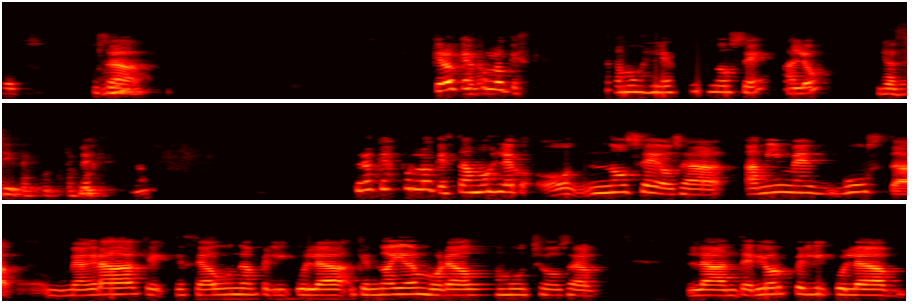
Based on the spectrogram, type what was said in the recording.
O sea, creo que es por lo que estamos lejos, no sé, ¿aló? Ya sí, te escucho. Creo que es por lo que estamos lejos, no sé, o sea, a mí me gusta, me agrada que, que sea una película que no haya demorado mucho, o sea, la anterior película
